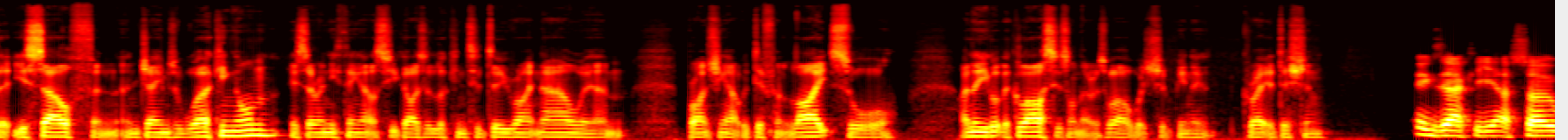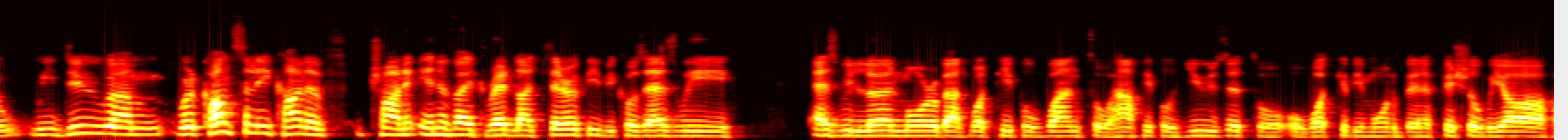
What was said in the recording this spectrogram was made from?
that yourself and, and, James are working on? Is there anything else you guys are looking to do right now, um, branching out with different lights? Or I know you've got the glasses on there as well, which have been a great addition. Exactly, yeah. So we do, um, we're constantly kind of trying to innovate red light therapy because as we as we learn more about what people want or how people use it or, or what could be more beneficial, we are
